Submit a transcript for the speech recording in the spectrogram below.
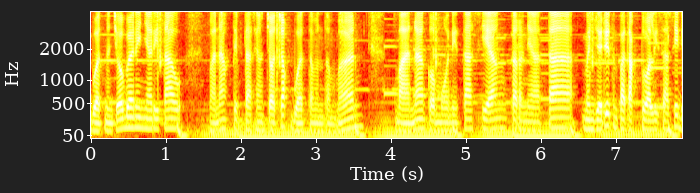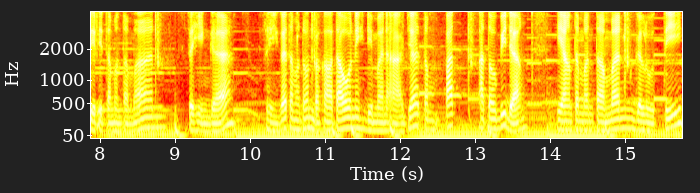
Buat mencoba nih nyari tahu mana aktivitas yang cocok buat teman-teman, mana komunitas yang ternyata menjadi tempat aktualisasi diri teman-teman, sehingga sehingga teman-teman bakal tahu nih di mana aja tempat atau bidang yang teman-teman geluti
